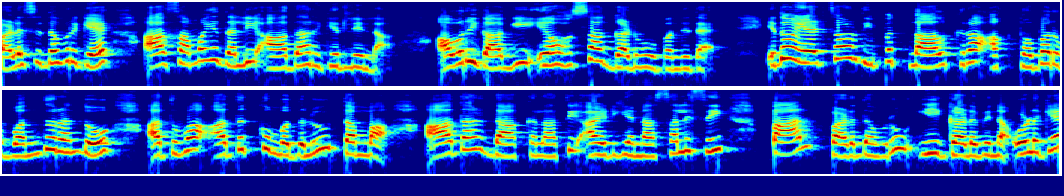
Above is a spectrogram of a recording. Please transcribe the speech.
ಬಳಸಿದವರಿಗೆ ಆ ಸಮಯದಲ್ಲಿ ಆಧಾರ್ ಇರಲಿಲ್ಲ. ಅವರಿಗಾಗಿ ಹೊಸ ಗಡುವು ಬಂದಿದೆ. ಇದು ಎರಡ್ ಸಾವಿರದ ಇಪ್ಪತ್ನಾಲ್ಕರ ಅಕ್ಟೋಬರ್ ಒಂದರಂದು ಅಥವಾ ಅದಕ್ಕೂ ಮೊದಲು ತಮ್ಮ ಆಧಾರ್ ದಾಖಲಾತಿ ಐಡಿಯನ್ನ ಸಲ್ಲಿಸಿ ಪಾನ್ ಪಡೆದವರು ಈ ಗಡುವಿನ ಒಳಗೆ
